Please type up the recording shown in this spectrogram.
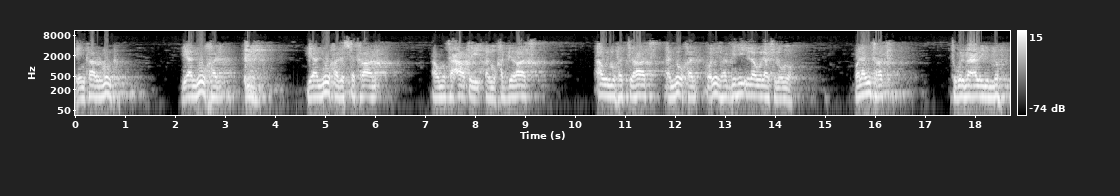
إنكار المنكر بأن يؤخذ بأن يؤخذ السكران أو متعاطي المخدرات أو المفترات أن يؤخذ ويذهب به إلى ولاة الأمور. ولا يترك. تقول ما علي منه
